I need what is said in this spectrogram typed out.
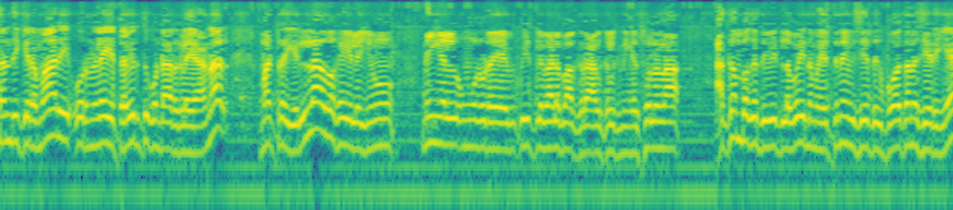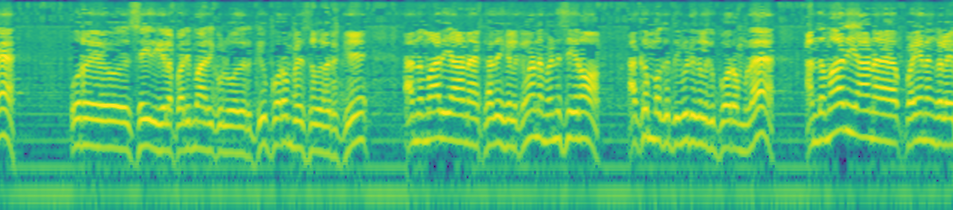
சந்திக்கிற மாதிரி ஒரு நிலையை தவிர்த்து கொண்டார்களே ஆனால் மற்ற எல்லா வகையிலையும் நீங்கள் உங்களுடைய வீட்டில் வேலை பார்க்குற ஆட்களுக்கு நீங்கள் சொல்லலாம். அக்கம் பக்கத்து வீட்டில் போய் நம்ம எத்தனை விஷயத்துக்கு போகத்தானே செய்றீங்க? ஒரு செய்திகளை பரிமாறிக்கொள்வதற்கு புறம் பேசுவதற்கு அந்த மாதிரியான கதைகளுக்கெல்லாம் நம்ம என்ன செய்யறோம்? அக்கம் பக்கத்து வீடுகளுக்கு போறோம்ல அந்த மாதிரியான பயணங்களை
